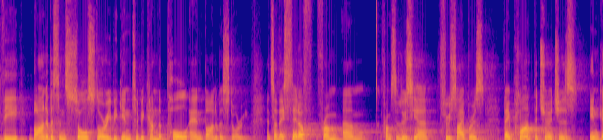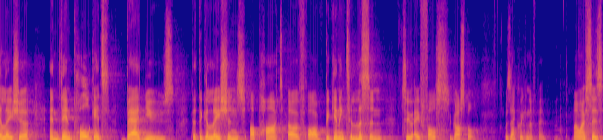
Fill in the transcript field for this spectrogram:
the Barnabas and Saul story begin to become the Paul and Barnabas story. And so they set off from, um, from Seleucia through Cyprus. They plant the churches in Galatia and then Paul gets bad news that the Galatians are part of, are beginning to listen to a false gospel. Was that quick enough, babe? My wife says,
